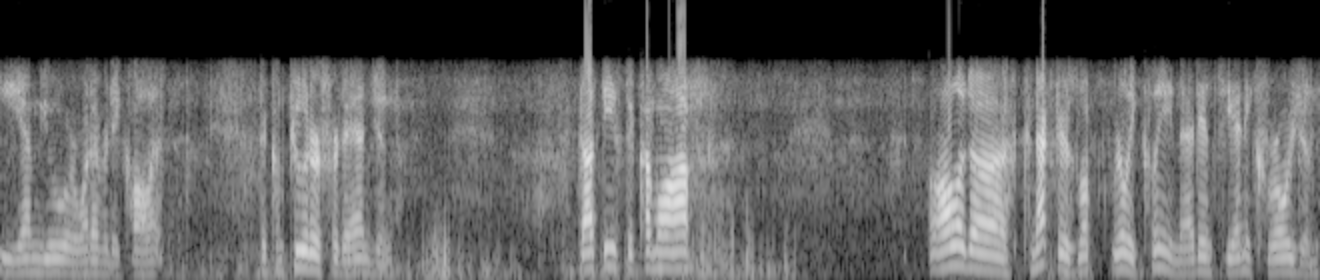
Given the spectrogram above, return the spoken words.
EMU or whatever they call it, the computer for the engine. Got these to come off. All of the connectors look really clean. I didn't see any corrosion.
